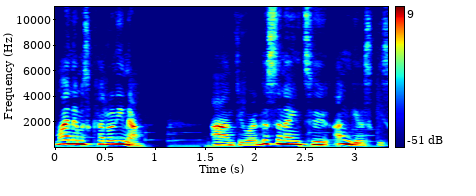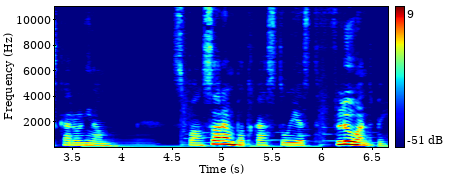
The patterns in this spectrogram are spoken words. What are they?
my name is Karolina, and you are listening to Angielski z Karoliną. Sponsorem podcastu jest FluentBee,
